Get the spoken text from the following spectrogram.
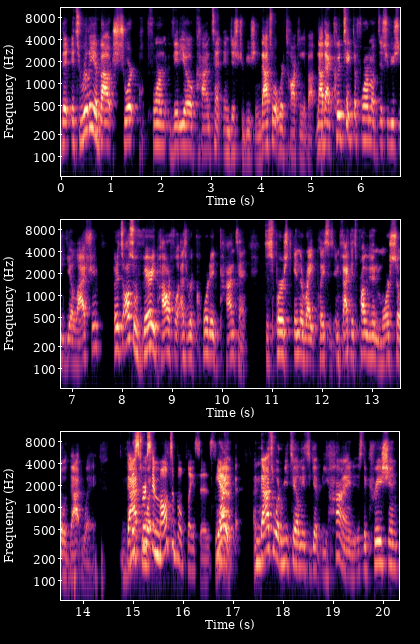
That it's really about short form video content and distribution. That's what we're talking about. Now, that could take the form of distribution via live stream, but it's also very powerful as recorded content dispersed in the right places. In fact, it's probably even more so that way. That's dispersed what, in multiple places. Yeah. Right. And that's what retail needs to get behind is the creation,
